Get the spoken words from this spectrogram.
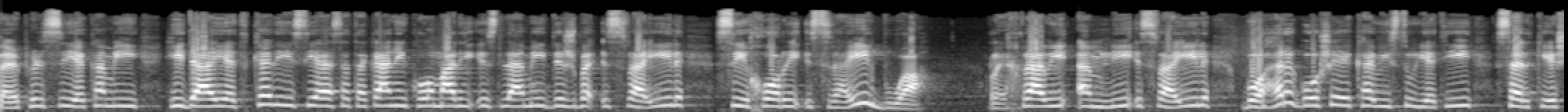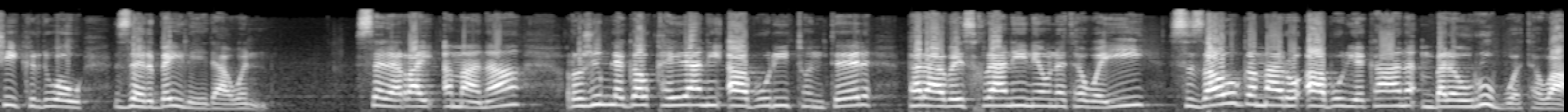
بەرپرسی یەکەمی هیدایەتکەری سیاسەتەکانی کۆماری ئیسلامی دژ بە ئیسرائیل سیخۆڕی ئیسرائیل بووە. ڕێکخراوی ئەمنی ئیسرائیل بۆ هەر گۆشەیەک کە ویستوویەتی سەرکێشی کردووە و زەربەی لێداون. سەرەڕای ئەمانە ڕژیم لەگەڵ قەیرانی ئابووری توندتر، پەراوێزخرانی نێونەتەوەیی، سزا و گەمارۆ ئابوورییەکان بەرەوڕوو بووەتەوە.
